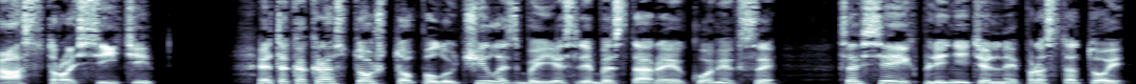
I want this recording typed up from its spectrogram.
Астро-Сити – это как раз то, что получилось бы, если бы старые комиксы со всей их пленительной простотой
